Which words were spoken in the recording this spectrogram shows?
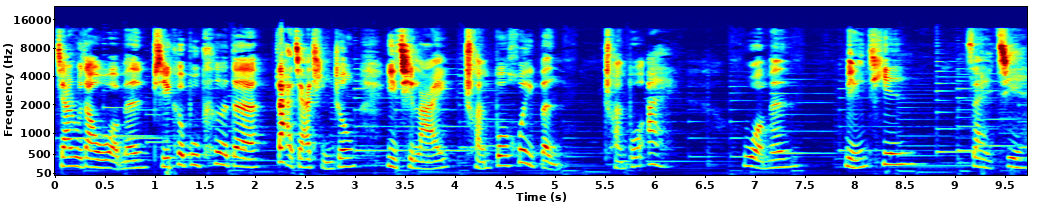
加入到我们皮克布克的大家庭中，一起来传播绘本，传播爱。我们明天再见。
